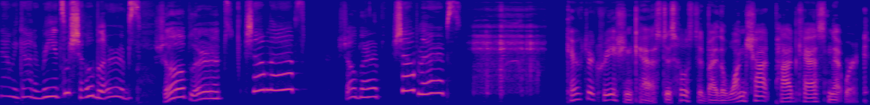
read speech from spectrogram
Now we gotta read some show blurbs. Show blurbs. Show blurbs. Show blurbs. Show blurbs. Character Creation Cast is hosted by the One Shot Podcast Network.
